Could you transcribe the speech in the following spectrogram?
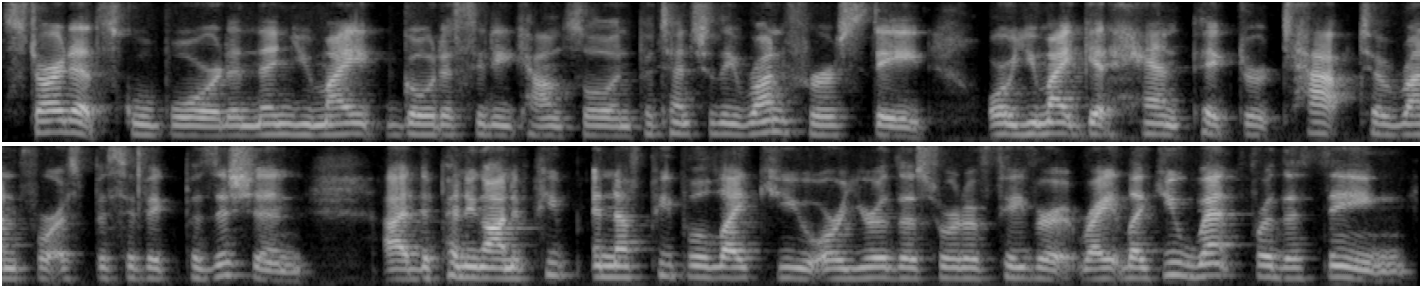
start at school board and then you might go to city council and potentially run for a state or you might get handpicked or tapped to run for a specific position uh, depending on if pe- enough people like you or you're the sort of favorite right? Like you went for the thing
